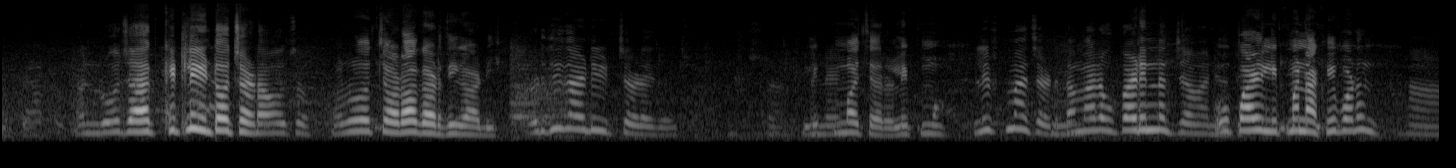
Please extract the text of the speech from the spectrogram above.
રૂપિયા. અને રોજ આ કેટલી ઈંટો ચડાવો છો? રોજ ચડાવ અડધી ગાડી. અડધી ગાડી ઈંટ ચડાવી દઉં છું? લિફ્ટમાં ચડે લિફ્ટમાં. લિફ્ટમાં ચડે? તમારે ઉપાડીને જ જવાની? ઉપાડી લિફ્ટમાં નાખવી પડે ને? હા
